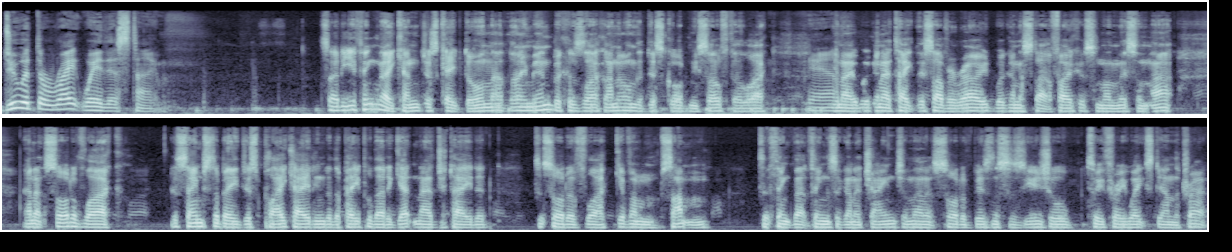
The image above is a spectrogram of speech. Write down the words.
do it the right way this time. So do you think they can just keep doing that though, man? Because like I know on the Discord myself, they're like, yeah. you know, we're going to take this other road. We're going to start focusing on this and that, and it's sort of like it seems to be just placating to the people that are getting agitated to sort of like give them something to think that things are going to change, and then it's sort of business as usual two three weeks down the track.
